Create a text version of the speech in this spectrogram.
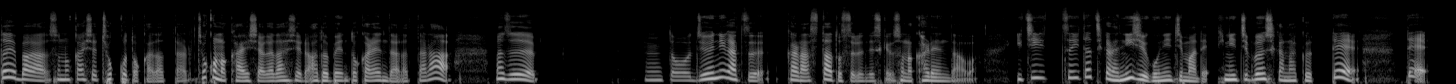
例えばその会社チョコとかだったらチョコの会社が出してるアドベントカレンダーだったらまずうんと12月からスタートするんですけどそのカレンダーは 1, 1日から25日まで日にち分しかなくってで、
